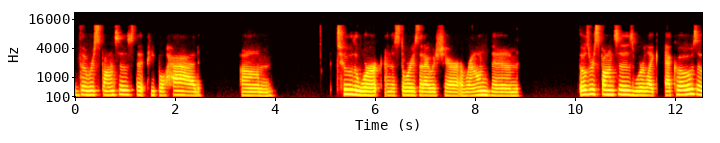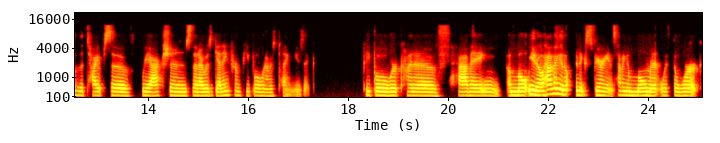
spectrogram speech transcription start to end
the responses that people had um, to the work and the stories that I would share around them those responses were like echoes of the types of reactions that I was getting from people when I was playing music. People were kind of having a mo, you know, having an, an experience, having a moment with the work,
